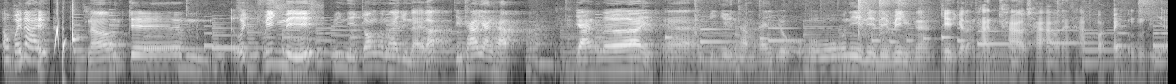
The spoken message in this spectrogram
เอาไปไหน น้องเกนอุ้ยวิ่งหนีวิ่งหนีกล้องทำไมอยู่ไหนละกินข้าวยังครับ ยังเลยอ่าพี่ยืนทำให้อยู่โอ้ นี่นี่นี่วิ่งนะเกณฑ์กำลังทานข้าวเช้านะครับ ก่อนไปโรงเรียน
